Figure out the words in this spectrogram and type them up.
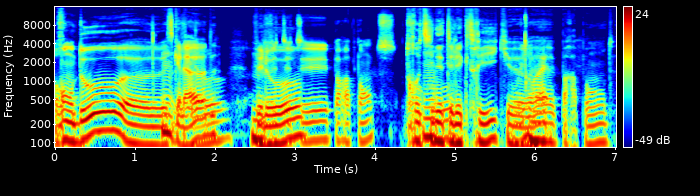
rando, euh, Mm. escalade, Vélo. vélo, VTT, parapente. trottinette Mm. électrique, euh, Oui. ouais, Ouais. parapente.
